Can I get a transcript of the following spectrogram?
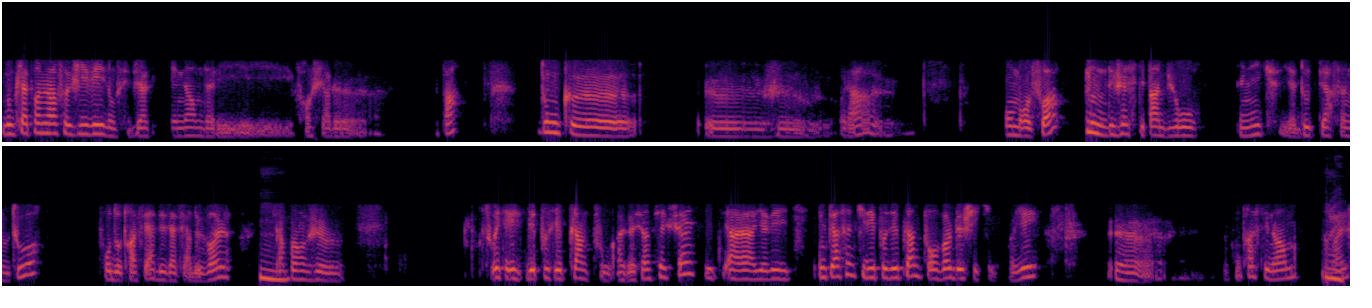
Donc la première fois que j'y vais, donc c'est déjà énorme d'aller franchir le, le pas. Donc euh, euh, je voilà, euh, on me reçoit. Déjà, c'était pas un bureau unique, il y a d'autres personnes autour pour d'autres affaires, des affaires de vol. que je souhaitais déposer plainte pour agression sexuelle, euh, il y avait une personne qui déposait plainte pour vol de chéquier. Vous voyez Euh, Le contraste énorme. Bref.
